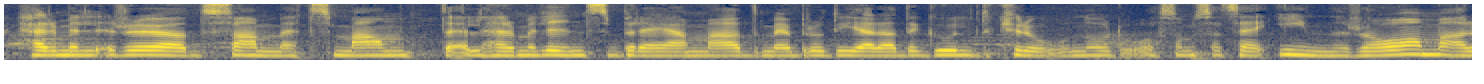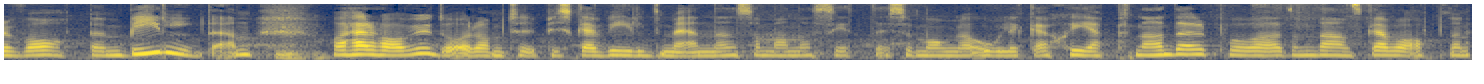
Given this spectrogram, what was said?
hermel, röd sammetsmantel, hermelinsbrämad med broderade guldkronor då som så att säga inramar vapenbilden. Mm. Och här har vi jo då de typiska vildmännen som man har sett i så många olika skepnader på de danska vapnen.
